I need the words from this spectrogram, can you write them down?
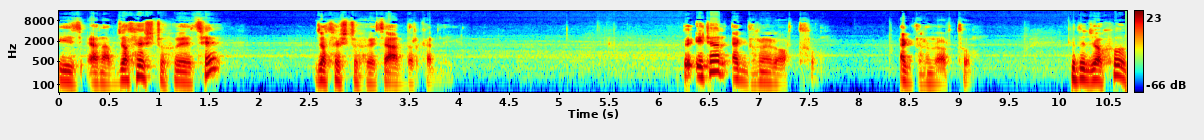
ইজ এনাফ যথেষ্ট হয়েছে যথেষ্ট হয়েছে, আর দরকার নেই। তো এটার এক ধরনের অর্থ, এক ধরনের অর্থ। কিন্তু যখন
